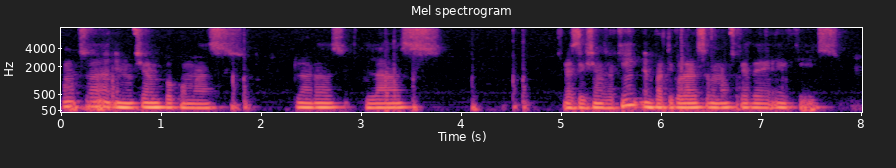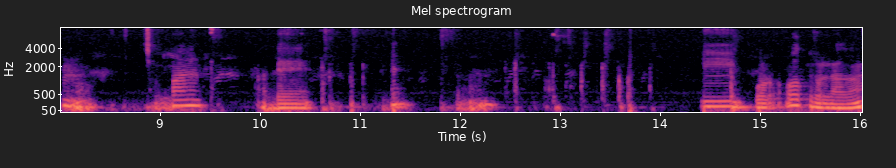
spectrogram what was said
vamos a enunciar un poco más claras las restricciones aquí. En particular sabemos que dx1 es igual a d y por otro lado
